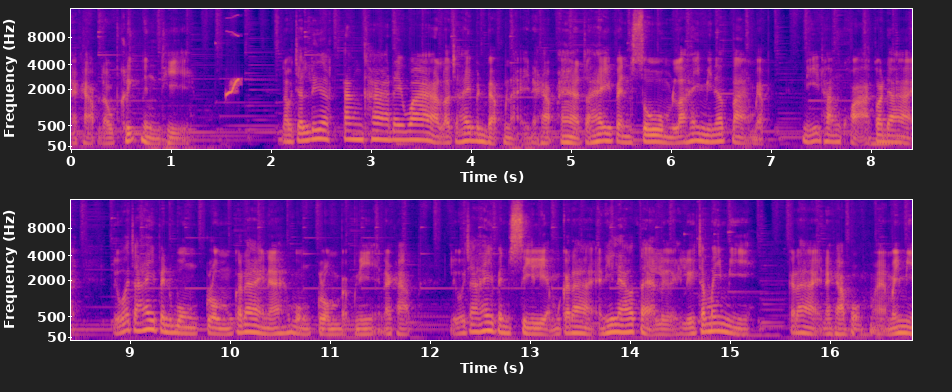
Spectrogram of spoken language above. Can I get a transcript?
นะครับเราคลิก1ที เราจะเลือกตั้งค่าได้ว่าเราจะให้เป็นแบบไหนนะครับอ่าจะให้เป็นซูมแล้วให้มีหน้าต่างแบบนี้ทางขวาก็ได้ หรือว่าจะให้เป็นวงกลมก็ได้นะ วงกลมแบบนี้นะครับ หรือว่าจะให้เป็นสี่เหลี่ยมก็ได้ อันนี้แล้วแต่เลย หรือจะไม่มีก็ได้นะครับผมอ่าไม่มี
